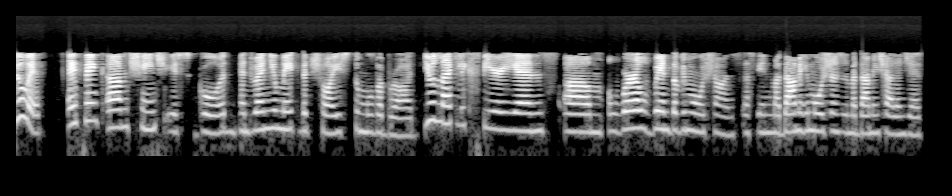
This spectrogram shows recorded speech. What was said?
do it. I think um change is good and when you make the choice to move abroad, you likely experience um a whirlwind of emotions as in madaming emotions and madaming challenges.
